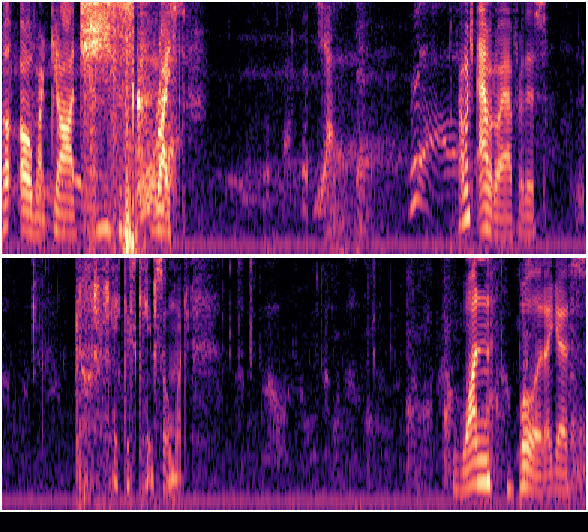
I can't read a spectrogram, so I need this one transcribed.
Oh, oh my god, Jesus Christ. How much ammo do I have for this? God, I hate this game so much. One bullet, I guess.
